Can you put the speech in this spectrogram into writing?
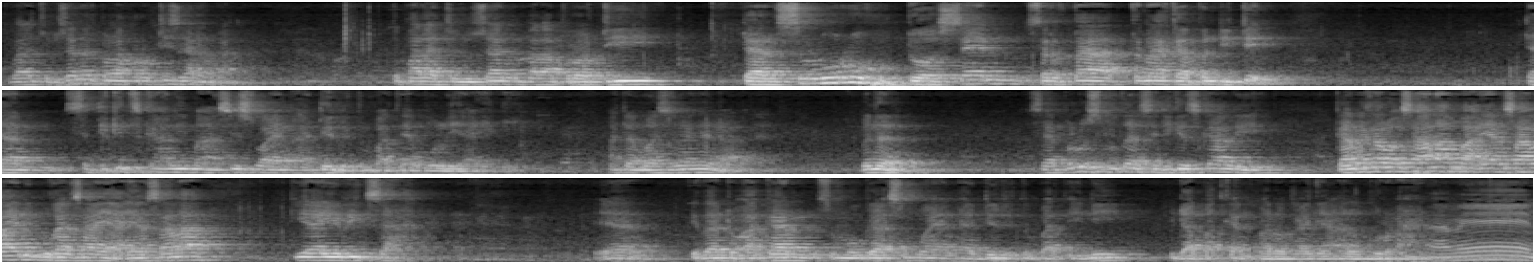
kepala jurusan dan kepala prodi sekarang Pak. Kepala jurusan, kepala prodi, dan seluruh dosen serta tenaga pendidik dan sedikit sekali mahasiswa yang hadir di tempat yang mulia ini. Ada mahasiswanya nggak? Benar. Saya perlu sebutkan sedikit sekali. Karena kalau salah Pak, yang salah ini bukan saya, yang salah Kiai Riksa. Ya, kita doakan semoga semua yang hadir di tempat ini mendapatkan barokahnya Al-Quran. Amin.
